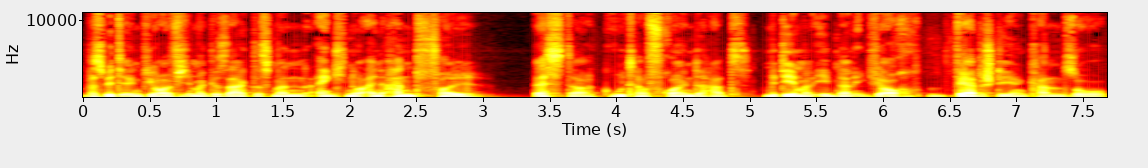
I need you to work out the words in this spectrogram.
Aber es wird ja irgendwie häufig immer gesagt, dass man eigentlich nur eine Handvoll bester, guter Freunde hat, mit denen man eben dann irgendwie auch Pferde stehlen kann, so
